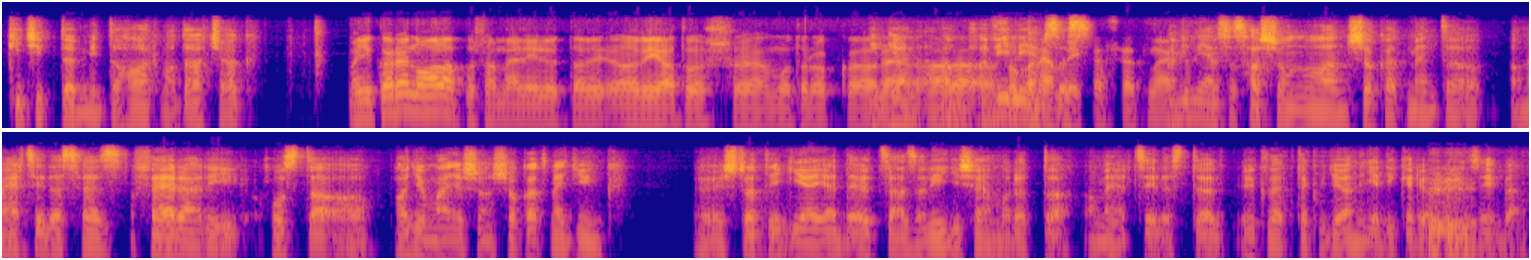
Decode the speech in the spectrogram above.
kicsit több, mint a harmada csak. Mondjuk a Renault alaposan mellélőtt a V6-os motorokkal, Igen, a, a, Williams emlékezhetnek. Az, a Williams az hasonlóan sokat ment a, a Mercedeshez, a Ferrari hozta a hagyományosan sokat megyünk stratégiáját, de 500-al így is elmaradt a, a Mercedes-től. Ők lettek ugye a negyedik erő a közében.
